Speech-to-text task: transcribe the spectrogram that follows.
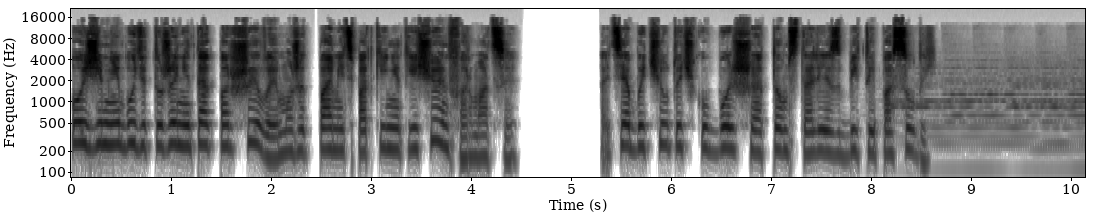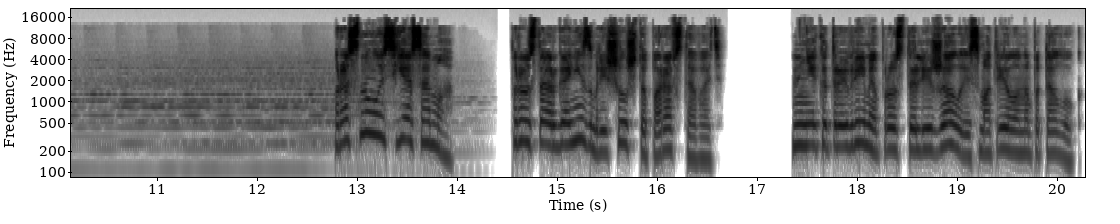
Позже мне будет уже не так паршиво, и, может, память подкинет еще информации. Хотя бы чуточку больше о том столе с битой посудой. Проснулась я сама. Просто организм решил, что пора вставать. Некоторое время просто лежала и смотрела на потолок.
